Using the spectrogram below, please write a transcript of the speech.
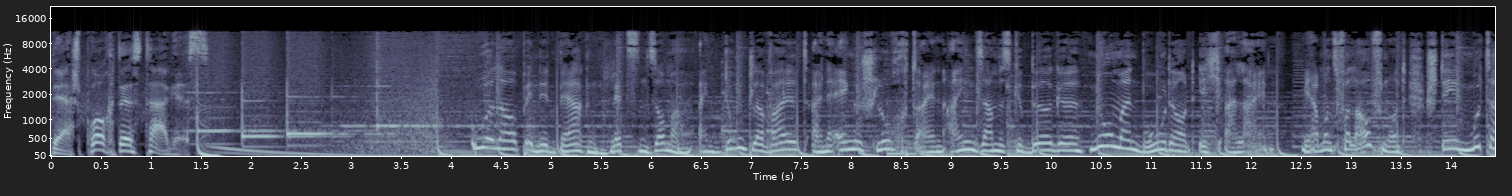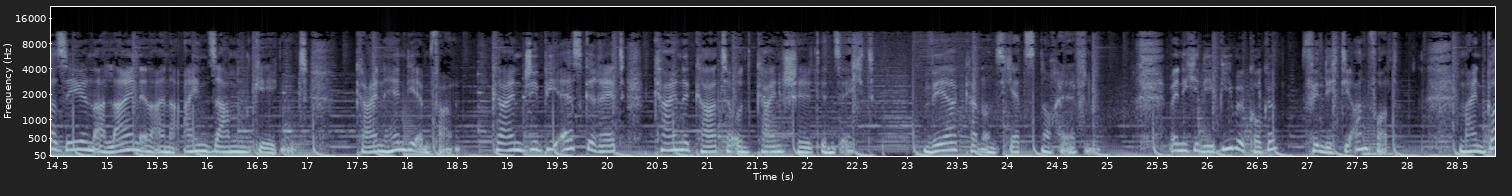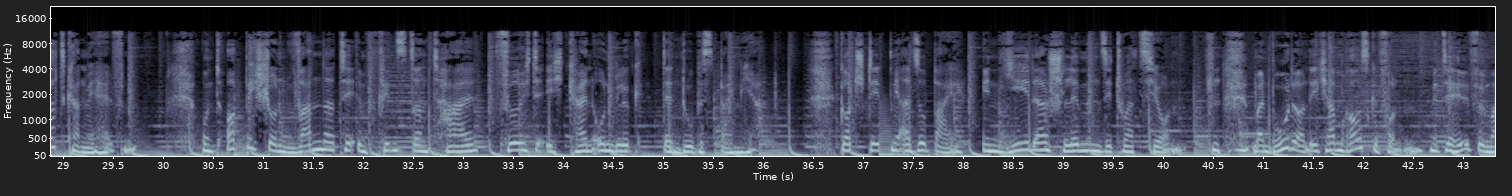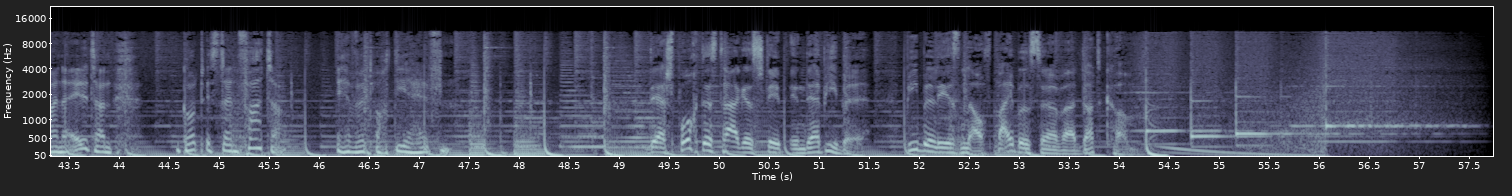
Der Spruch des Tages. Urlaub in den Bergen letzten Sommer. Ein dunkler Wald, eine enge Schlucht, ein einsames Gebirge, nur mein Bruder und ich allein. Wir haben uns verlaufen und stehen Mutterseelen allein in einer einsamen Gegend. Kein Handyempfang, kein GPS-Gerät, keine Karte und kein Schild in Sicht. Wer kann uns jetzt noch helfen? Wenn ich in die Bibel gucke, finde ich die Antwort. Mein Gott kann mir helfen. Und ob ich schon wanderte im finstern Tal, fürchte ich kein Unglück, denn du bist bei mir. Gott steht mir also bei, in jeder schlimmen Situation. Mein Bruder und ich haben rausgefunden, mit der Hilfe meiner Eltern, Gott ist dein Vater. Er wird auch dir helfen. Der Spruch des Tages steht in der Bibel. Bibellesen auf bibleserver.com.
